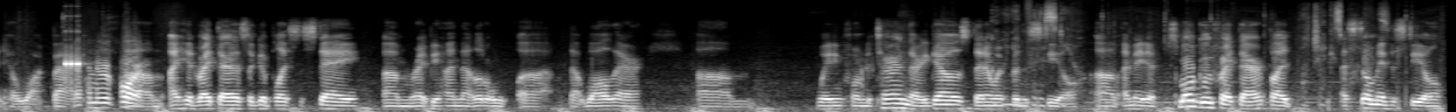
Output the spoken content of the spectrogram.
and he'll walk back. Nothing to report. Um, I hid right there. That's a good place to stay. Um, right behind that little uh, that wall there. Um, waiting for him to turn. There he goes. Then I went for the steal. Um, I made a small goof right there, but check still made the steal.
